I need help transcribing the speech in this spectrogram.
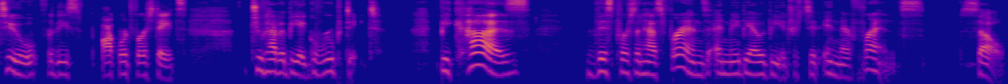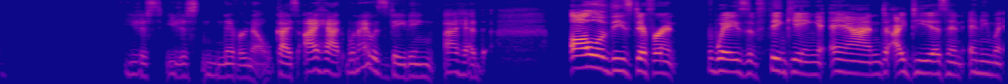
to, for these awkward first dates, to have it be a group date because this person has friends and maybe I would be interested in their friends. So you just you just never know. Guys, I had when I was dating, I had all of these different ways of thinking and ideas and anyway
